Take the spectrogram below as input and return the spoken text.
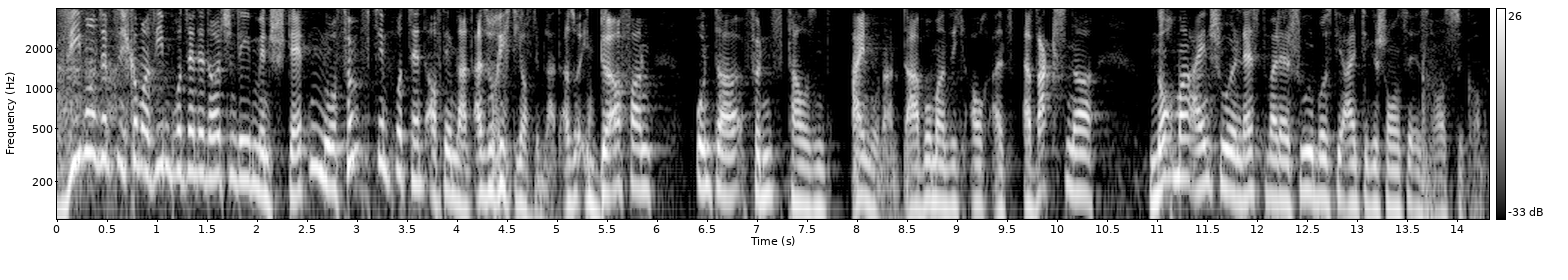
77,7 Prozent der Deutschen leben in Städten, nur 15 Prozent auf dem Land, also richtig auf dem Land, also in Dörfern unter 5000 Einwohnern, da wo man sich auch als Erwachsener nochmal einschulen lässt, weil der Schulbus die einzige Chance ist, rauszukommen.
